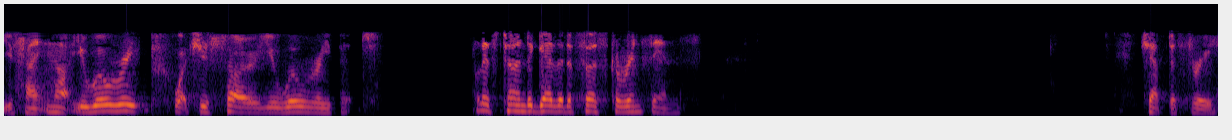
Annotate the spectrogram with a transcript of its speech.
you faint not. You will reap what you sow, you will reap it. Let's turn together to 1 Corinthians chapter 3.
